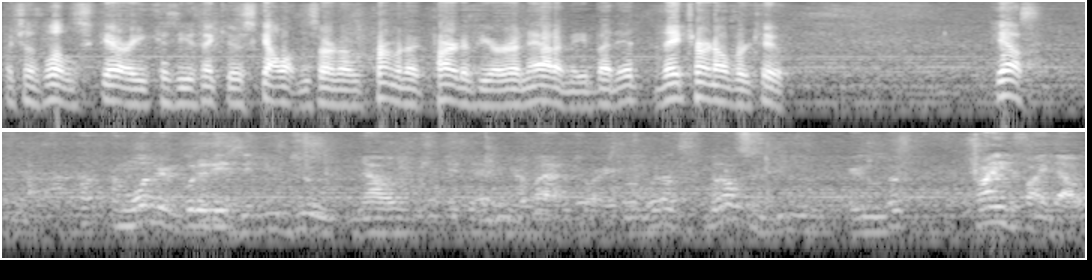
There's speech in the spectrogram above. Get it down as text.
which is a little scary because you think your skeleton's sort of a permanent part of your anatomy, but it, they turn over too. Yes? I'm wondering what it is that you do now in in your laboratory. What else, what else is you, are you look- trying to find out?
